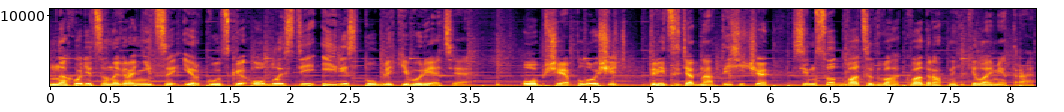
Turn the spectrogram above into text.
Находится на границе Иркутской области и Республики Бурятия. Общая площадь 31 722 квадратных километра.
